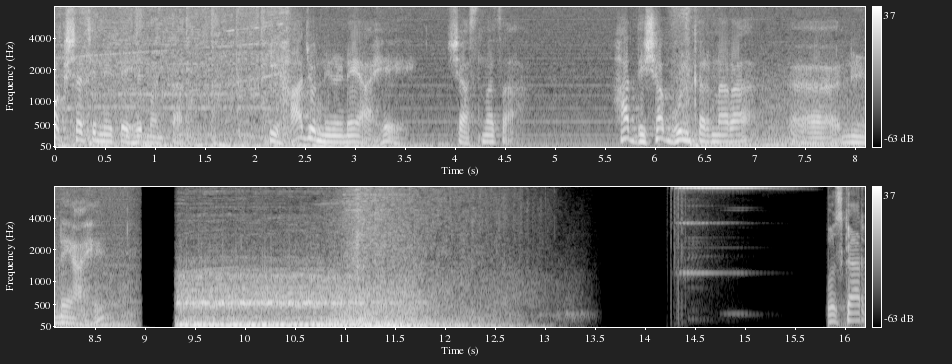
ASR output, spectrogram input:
पक्षाचे नेते हे म्हणतात की हा जो निर्णय आहे शासनाचा हा दिशाभूल करणारा निर्णय आहे. नमस्कार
